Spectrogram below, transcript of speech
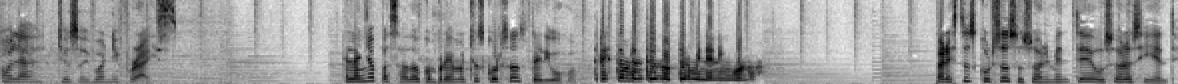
Hola, yo soy Bonnie Fries. El año pasado compré muchos cursos de dibujo. Tristemente no terminé ninguno. Para estos cursos usualmente uso lo siguiente.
